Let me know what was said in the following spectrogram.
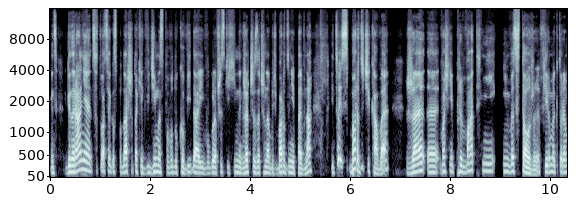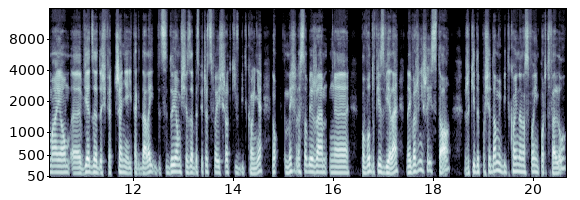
Więc generalnie sytuacja gospodarcza, tak jak widzimy z powodu COVID-a i w ogóle wszystkich innych rzeczy, zaczyna być bardzo niepewna. I to jest bardzo ciekawe, że e, właśnie prywatni inwestorzy, firmy, które mają e, wiedzę, doświadczenie i tak dalej, decydują się zabezpieczać swoje środki w bitcoinie. No, myślę sobie, że e, powodów jest wiele. Najważniejsze jest to, że kiedy posiadamy bitcoina na swoim portfelu,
